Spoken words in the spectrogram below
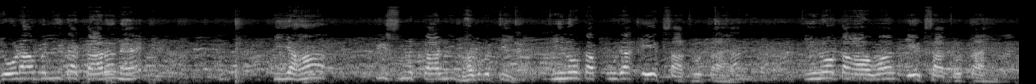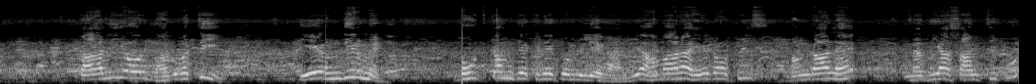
जोड़ा बलि का कारण है कि यहाँ कृष्ण काली भगवती तीनों का पूजा एक साथ होता है। तीनों का आह्वान एक साथ होता है। काली और भगवती एक मंदिर में बहुत कम देखने को मिलेगा। ये हमारा हेड ऑफ़िस बंगाल है, नदिया शांतिपुर।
